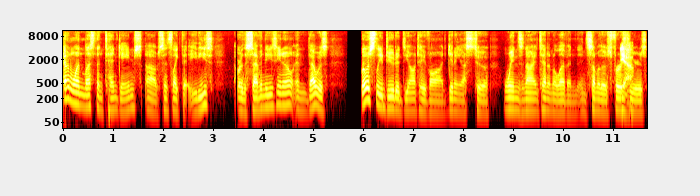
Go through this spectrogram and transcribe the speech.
haven't won less than ten games uh, since like the '80s or the '70s, you know, and that was mostly due to Deonta Vaughn getting us to wins 9, 10, and 11 in some of those first Yeah. years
